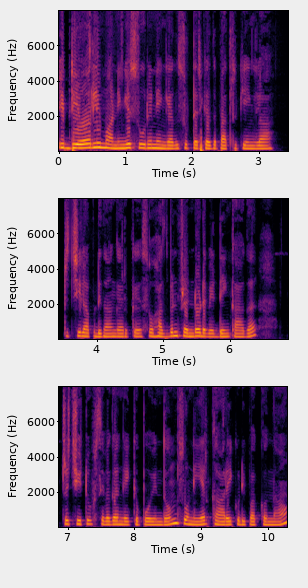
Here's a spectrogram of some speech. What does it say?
இப்படி ஏர்லி மார்னிங்கே சூரியன் எங்கேயாவது சுட்டரிக்கிறது பார்த்துருக்கீங்களா? திருச்சியில் அப்படி தாங்க இருக்குது ஸோ ஹஸ்பண்ட் ஃப்ரெண்டோட வெட்டிங்க்காக திருச்சி டு சிவகங்கைக்கு போயிருந்தோம். ஸோ நியர் காரைக்குடி பக்கம் தான்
